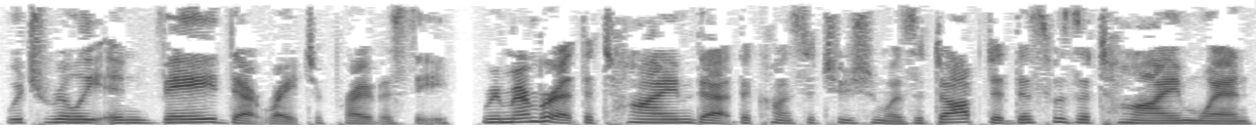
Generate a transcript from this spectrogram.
which really invade that right to privacy. Remember at the time that the Constitution was adopted, this was a time when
